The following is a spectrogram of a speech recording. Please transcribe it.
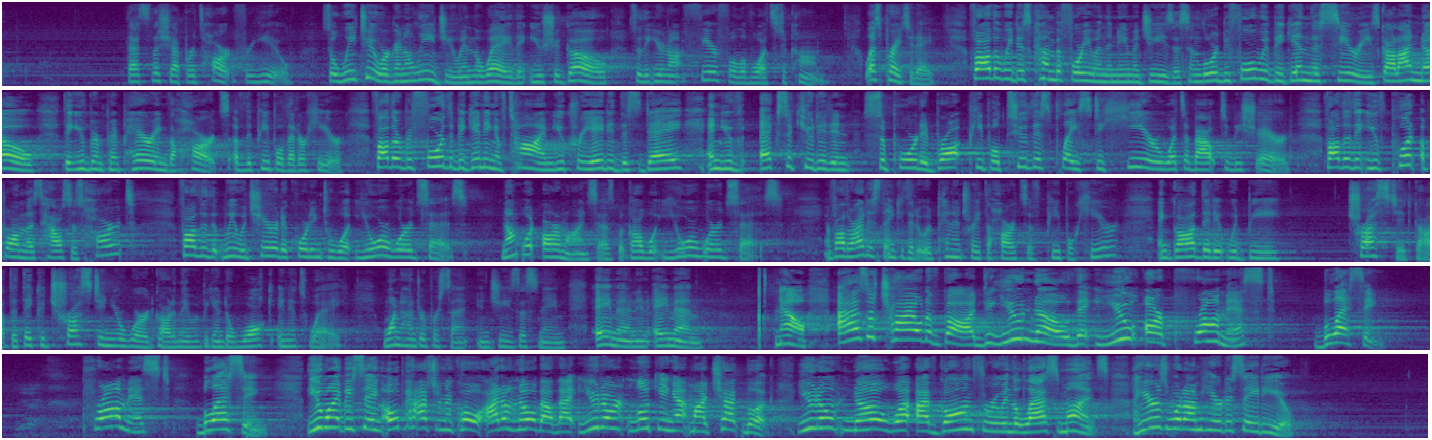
That's the shepherd's heart for you. So we too are going to lead you in the way that you should go so that you're not fearful of what's to come. Let's pray today. Father, we just come before you in the name of Jesus. And Lord, before we begin this series, God, I know that you've been preparing the hearts of the people that are here. Father, before the beginning of time, you created this day and you've executed and supported, brought people to this place to hear what's about to be shared. Father, that you've put upon this house's heart Father, that we would share it according to what your word says, not what our mind says, but God, what your word says. And Father, I just thank you that it would penetrate the hearts of people here, and God, that it would be trusted, God, that they could trust in your word, God, and they would begin to walk in its way 100% in Jesus' name. Amen and amen. Now, as a child of God, do you know that you are promised blessing? Yes. Promised blessing. You might be saying, Oh, Pastor Nicole, I don't know about that. You aren't looking at my checkbook. You don't know what I've gone through in the last months. Here's what I'm here to say to you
